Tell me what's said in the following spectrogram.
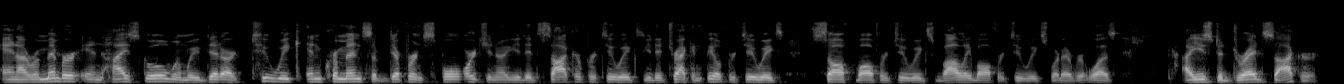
and i remember in high school when we did our two week increments of different sports you know you did soccer for two weeks you did track and field for two weeks softball for two weeks volleyball for two weeks whatever it was i used to dread soccer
